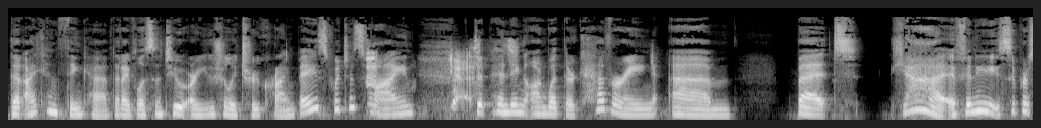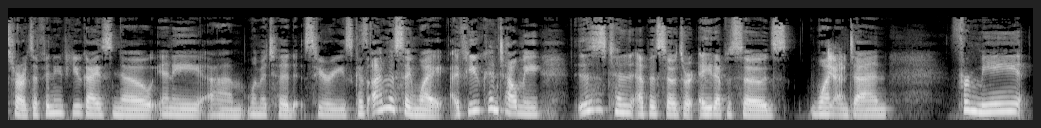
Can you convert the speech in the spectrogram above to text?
that I can think of that I've listened to are usually true crime based, which is Mm. fine yes. depending on what they're covering. Um but yeah, if any superstars, if any of you guys know any um, limited series, because I'm the same way. If you can tell me this is 10 episodes or eight episodes, one Yeah. and done, for me,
